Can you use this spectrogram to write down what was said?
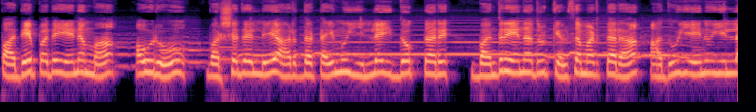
ಪದೇ ಪದೇ ಏನಮ್ಮ, ಅವರು ವರ್ಷದಲ್ಲಿ ಅರ್ಧ ಟೈಮು ಇಲ್ಲೇ ಇದ್ದೋಗ್ತಾರೆ. ಬಂದ್ರೆ ಏನಾದ್ರೂ ಕೆಲಸ ಮಾಡ್ತಾರಾ? ಅದು ಏನೂ ಇಲ್ಲ.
